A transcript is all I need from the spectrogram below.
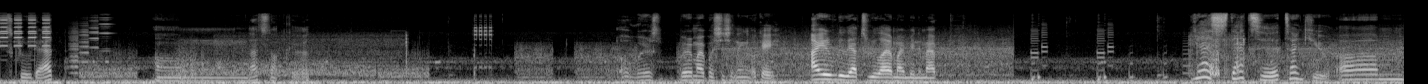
screw that. Um, that's not good. Oh, where's where am I positioning? Okay, I really have to rely on my minimap. Yes, that's it. Thank you. Um,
